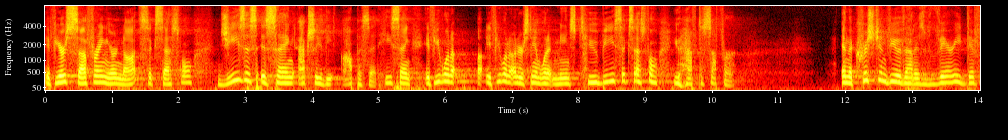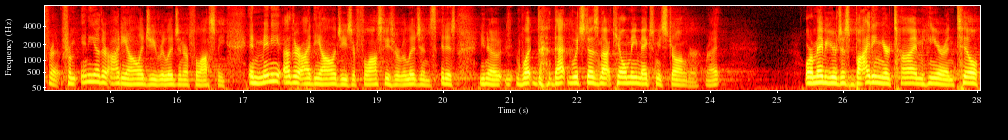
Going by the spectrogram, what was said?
if you're suffering, you're not successful. Jesus is saying actually the opposite. He's saying if you want to, uh, if you want to understand what it means to be successful, you have to suffer. And the Christian view of that is very different from any other ideology, religion, or philosophy. In many other ideologies or philosophies or religions, it is, you know, what, that which does not kill me makes me stronger, right? Or maybe you're just biding your time here until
